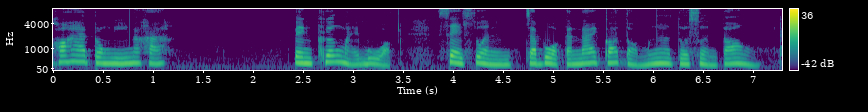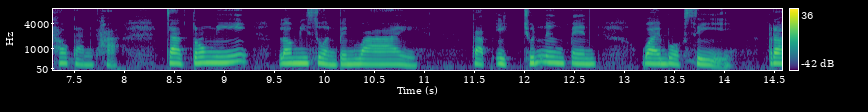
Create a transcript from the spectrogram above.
ข้อ 5 ตรงนี้นะคะ เป็นเครื่องหมายบวก เศษส่วนจะบวกกันได้ก็ต่อเมื่อตัวส่วนต้องเท่ากันค่ะ จากตรงนี้เรามีส่วนเป็น y กับอีกชุดหนึ่งเป็น y บวก 4 เรา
